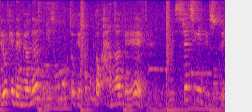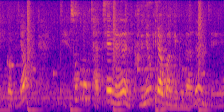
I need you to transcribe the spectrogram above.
이렇게 되면은 이 손목 쪽에 조금 더 강하게 이 스트레칭이 될 수도 있거든요. 네, 손목 자체는 근육이라고 하기보다는 이제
